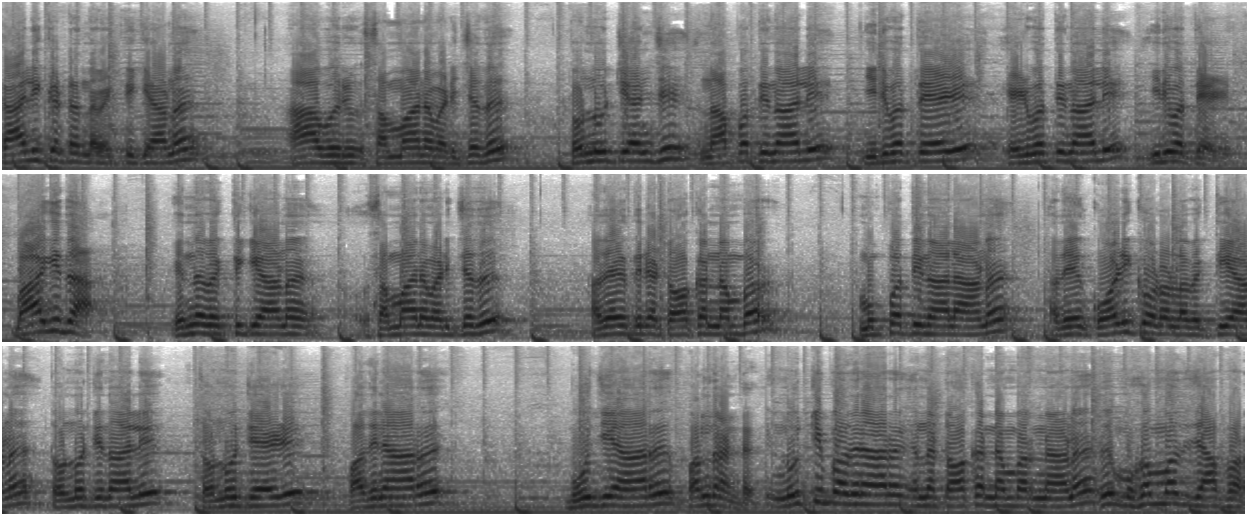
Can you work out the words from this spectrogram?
കാലിക്കട്ട് എന്ന വ്യക്തിക്കാണ് ആ ഒരു സമ്മാനം അടിച്ചത്. തൊണ്ണൂറ്റിയഞ്ച് നാൽപ്പത്തിനാല് ഇരുപത്തേഴ് എഴുപത്തിനാല് ഇരുപത്തേഴ്. ഭാഗിത എന്ന വ്യക്തിക്കാണ് സമ്മാനം അടിച്ചത്. അദ്ദേഹത്തിന്റെ ടോക്കൺ നമ്പർ മുപ്പത്തിനാലാണ്. അദ്ദേഹം കോഴിക്കോടുള്ള വ്യക്തിയാണ്. തൊണ്ണൂറ്റിനാല് തൊണ്ണൂറ്റേഴ് പതിനാറ് പൂജ്യം ആറ് പന്ത്രണ്ട്. നൂറ്റി പതിനാറ് എന്ന ടോക്കൺ നമ്പറിനാണ് മുഹമ്മദ് ജാഫർ.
